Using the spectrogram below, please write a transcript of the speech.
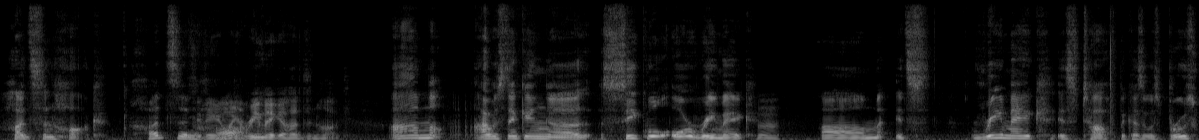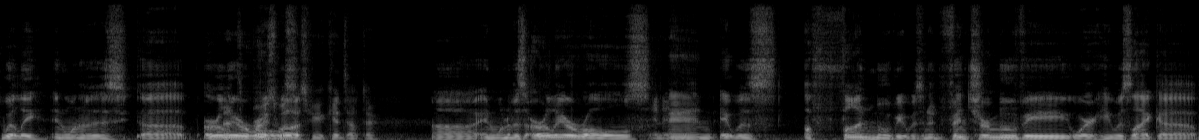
Hudson Hawk. Hudson You think like a Hawk. remake of Hudson Hawk? Um, I was thinking uh, sequel or remake. Um, it's remake is tough because it was Bruce Willis in one of his uh, That's earlier Bruce roles. Willis for you kids out there. uh, in one of his earlier roles, In and, it was a fun movie. It was an adventure movie where he was like a,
